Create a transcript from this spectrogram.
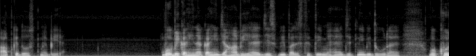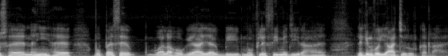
आपके दोस्त में भी है। वो भी कहीं ना कहीं जहाँ भी है, जिस भी परिस्थिति में है, जितनी भी दूर है, वो खुश है, नहीं है, वो पैसे वाला हो गया या भी मुफलिसी में जी रहा है, लेकिन वो याद ज़रूर कर रहा है।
